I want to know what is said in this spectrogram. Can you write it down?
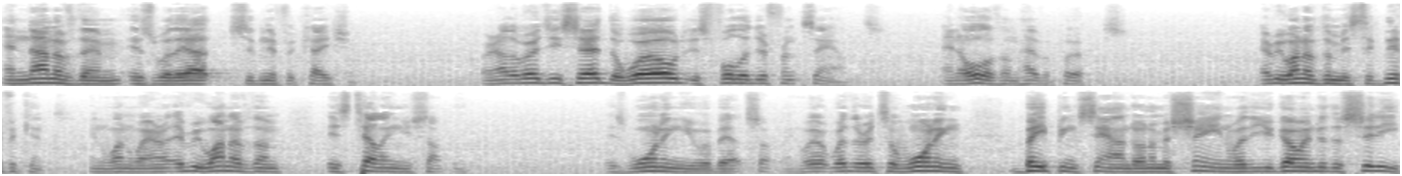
and none of them is without signification. Or in other words, he said, the world is full of different sounds, and all of them have a purpose. Every one of them is significant in one way or another. Every one of them is telling you something, is warning you about something. Whether it's a warning beeping sound on a machine, whether you go into the city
